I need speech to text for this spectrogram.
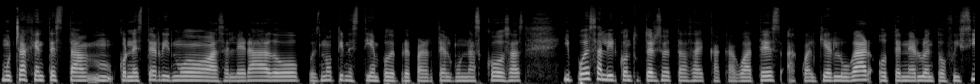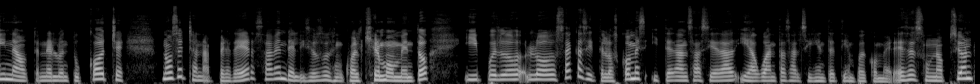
Mucha gente está mm, con este ritmo acelerado, pues no tienes tiempo de prepararte algunas cosas y puedes salir con tu tercio de taza de cacahuates a cualquier lugar o tenerlo en tu oficina o tenerlo en tu coche. No se echan a perder, saben deliciosos en cualquier momento y pues lo, sacas y te los comes y te dan saciedad y aguantas al siguiente tiempo de comer. Esa es una opción.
